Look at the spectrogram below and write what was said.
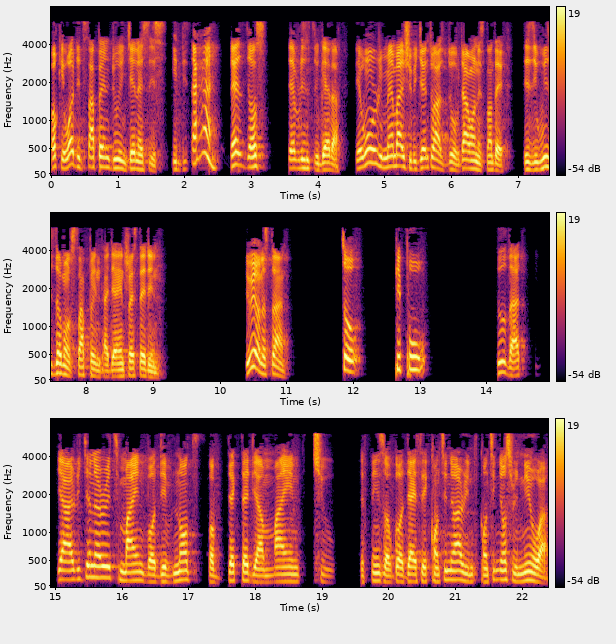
Okay, what did serpent do in Genesis? It did, ah, let's just everything together. They won't remember you should be gentle as dove. That one is not there. It's the wisdom of serpent that they're interested in. Do you understand? So people do that. They are regenerate mind, but they've not subjected their mind to the things of God. There is a continual, continuous renewal.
